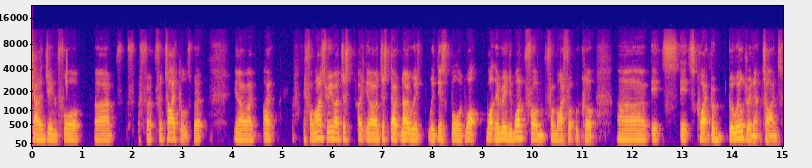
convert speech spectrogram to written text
challenging for uh, for, for titles. But you know, I, I, if I'm honest with you, I just, I, you know, I just don't know with with this board what what they really want from from my football club. uh, it's it's quite be- bewildering at times.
